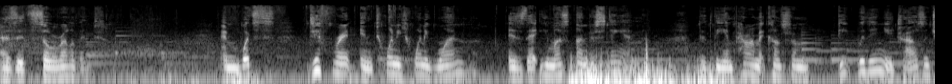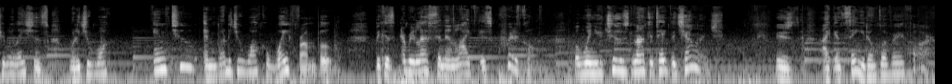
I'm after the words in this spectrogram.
as it's so relevant. And what's different in 2021 is that you must understand that the empowerment comes from deep within you, trials and tribulations. What did you walk into and what did you walk away from, boo? Because every lesson in life is critical. But when you choose not to take the challenge, I can say you don't go very far.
